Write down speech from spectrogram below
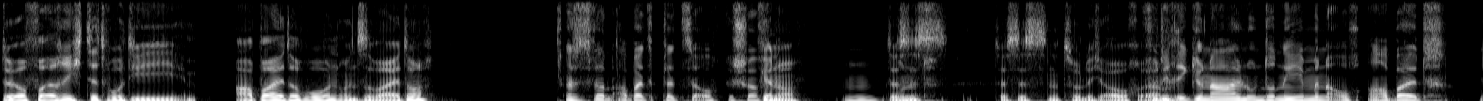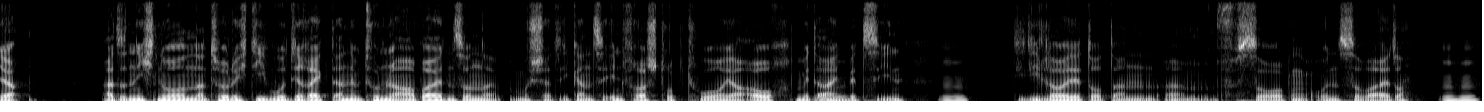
Dörfer errichtet, wo die Arbeiter wohnen und so weiter. Also es werden Arbeitsplätze auch geschaffen. Genau. Mhm. Das, ist, das ist natürlich auch. Für ähm, die regionalen Unternehmen auch Arbeit. Ja. Also nicht nur natürlich die, wo direkt an dem Tunnel arbeiten, sondern muss ja die ganze Infrastruktur ja auch mit mhm. einbeziehen, mhm. die die Leute dort dann ähm, versorgen und so weiter. Mhm.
